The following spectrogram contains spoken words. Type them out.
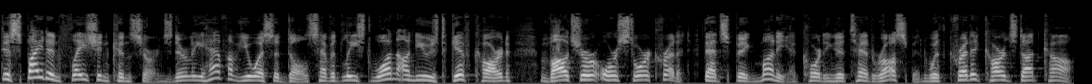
Despite inflation concerns, nearly half of U.S. adults have at least one unused gift card, voucher, or store credit. That's big money, according to Ted Rossman with creditcards.com.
